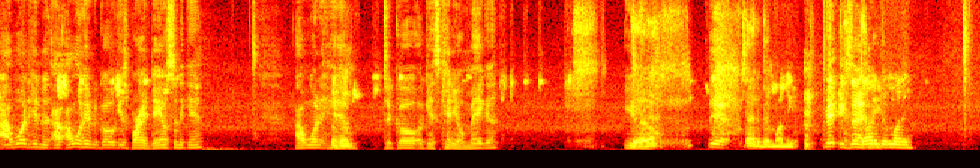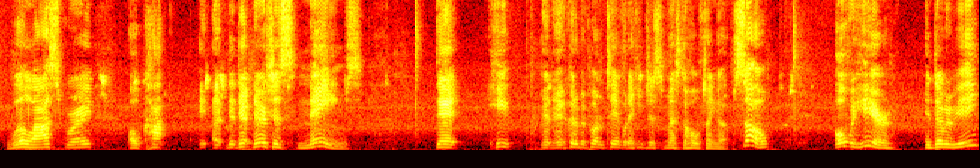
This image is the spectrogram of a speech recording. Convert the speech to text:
I want him to. I, I want him to go against Bryan Danielson again. I wanted him to go against Kenny Omega. You Yeah, that, yeah, that'd have been money. Exactly, that'd have been money. Will Ospreay, Oka. Uh, there, there's just names that he that it could have been put on the table that he just messed the whole thing up. So over here in WWE,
